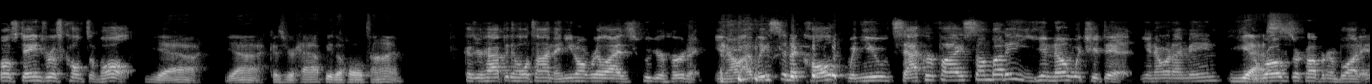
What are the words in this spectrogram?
Most dangerous cult of all. Yeah, yeah. Because you're happy the whole time. because you're happy the whole time and you don't realize who you're hurting. You know, at least in a cult, when you sacrifice somebody, you know what you did. You know what I mean? Yes. The robes are covered in blood. In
